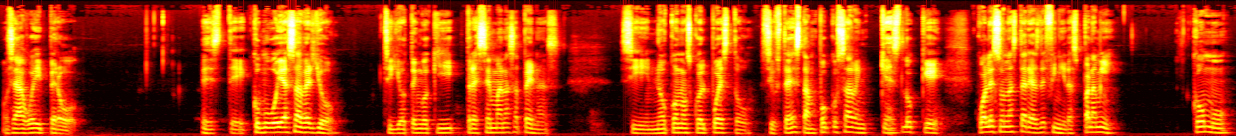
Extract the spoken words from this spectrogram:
o sea, güey, pero, este, ¿cómo voy a saber yo si yo tengo aquí tres semanas apenas? Si no conozco el puesto, si ustedes tampoco saben qué es lo que, cuáles son las tareas definidas para mí, ¿cómo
